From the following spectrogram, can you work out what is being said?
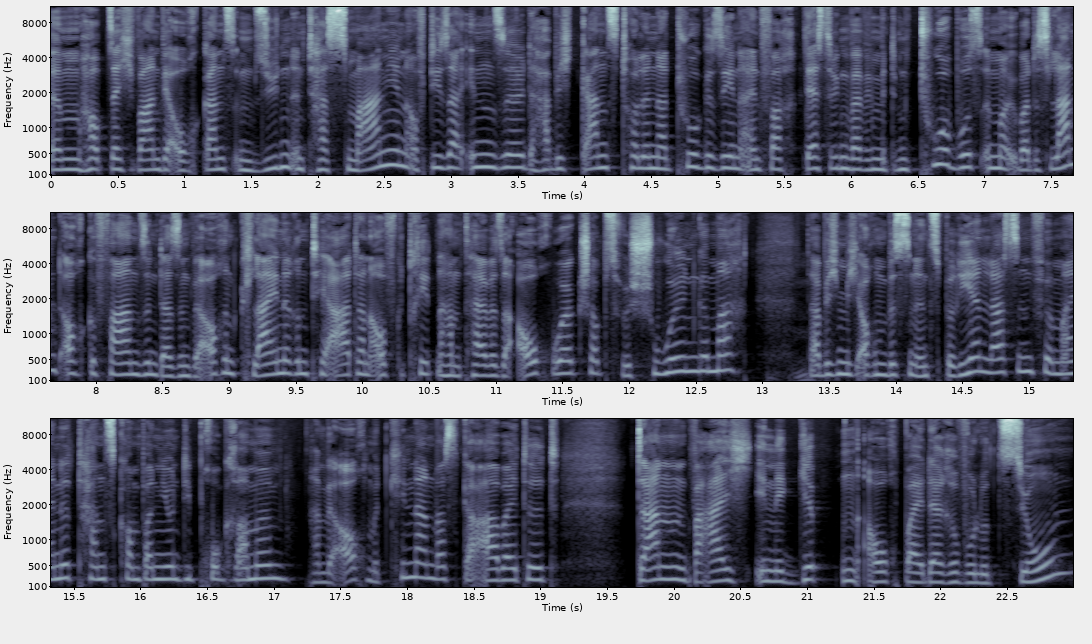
Ähm, hauptsächlich waren wir auch ganz im Süden in Tasmanien auf dieser Insel. Da habe ich ganz tolle Natur gesehen, einfach deswegen, weil wir mit dem Tourbus immer über das Land auch gefahren sind. Da sind wir auch in kleineren Theatern aufgetreten, haben teilweise auch Workshops für Schulen gemacht. Da habe ich mich auch ein bisschen inspirieren lassen für meine Tanzkompanie und die Programme. Haben wir auch mit Kindern was gearbeitet. Dann war ich in Ägypten auch bei der Revolution.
